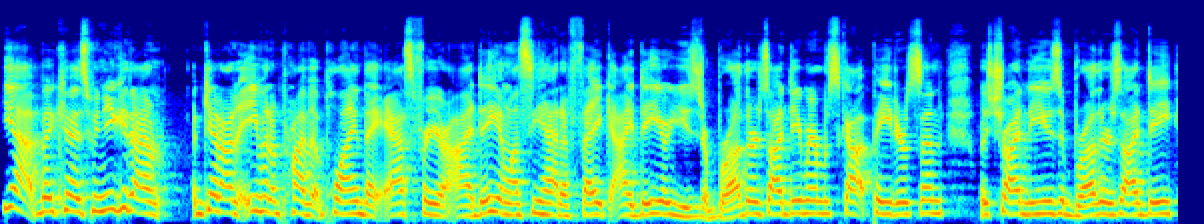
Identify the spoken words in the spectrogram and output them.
Yeah, because when you get on get on even a private plane, they ask for your ID unless he had a fake ID or used a brother's ID. Remember Scott Peterson was trying to use a brother's ID.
